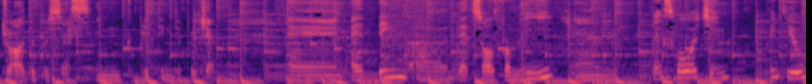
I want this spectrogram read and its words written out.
throughout the process in completing the project. And I think uh, that's all from me. And thanks for watching. Thank you.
